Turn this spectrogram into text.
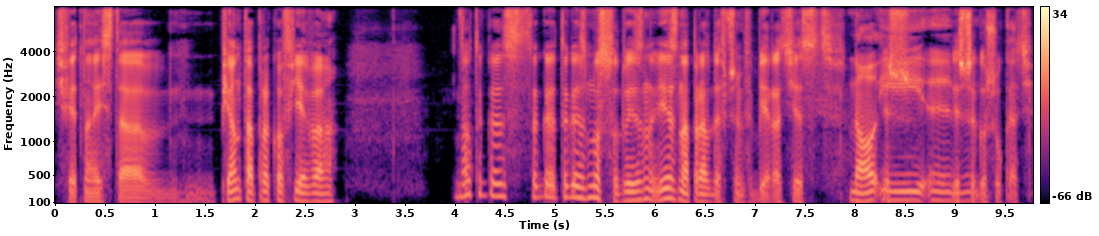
Świetna jest ta piąta Prokofiewa. No tego jest, tego, tego jest mnóstwo, tu jest, jest naprawdę w czym wybierać, jest, no wiesz, i jest czego szukać.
